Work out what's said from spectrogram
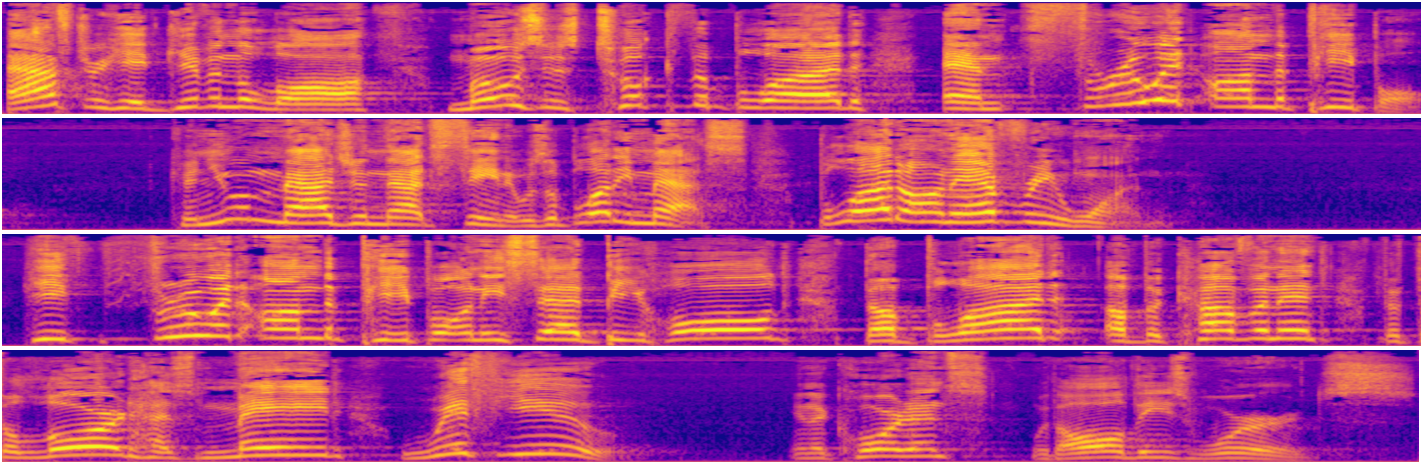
after he had given the law, Moses took the blood and threw it on the people. Can you imagine that scene? It was a bloody mess. Blood on everyone. He threw it on the people and he said, Behold, the blood of the covenant that the Lord has made with you in accordance with all these words.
